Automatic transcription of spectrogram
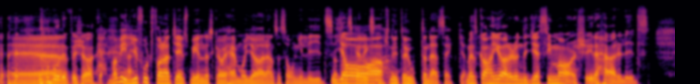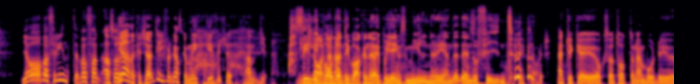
De borde försöka. Man vill ju fortfarande att James Milner ska hem och göra en säsong i Leeds, att ja. han ska liksom knyta ihop den där säcken. Men ska han göra det under Jesse Marsh i det här Leeds? Ja, varför inte? Vad fan, alltså... Ja, han kanske hade tillfört ganska mycket i och för sig. Sillypodden hade... tillbaka, nu är jag på James Milner igen, det, det är ändå fint. Det är klart. här tycker jag ju också, Tottenham borde ju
